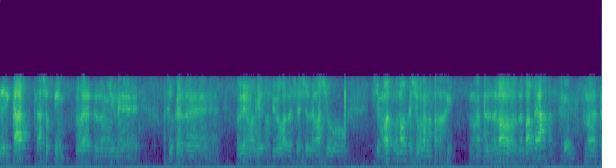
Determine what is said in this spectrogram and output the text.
ברכת השופטים, זאת אומרת, איזה מין משהו כזה, לא יודע, אני מרגיש בסידור הזה שיש איזה משהו שמאוד מאוד קשור לנוסח אחי. זאת אומרת, זה לא, זה בא ביחד. זאת אומרת,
